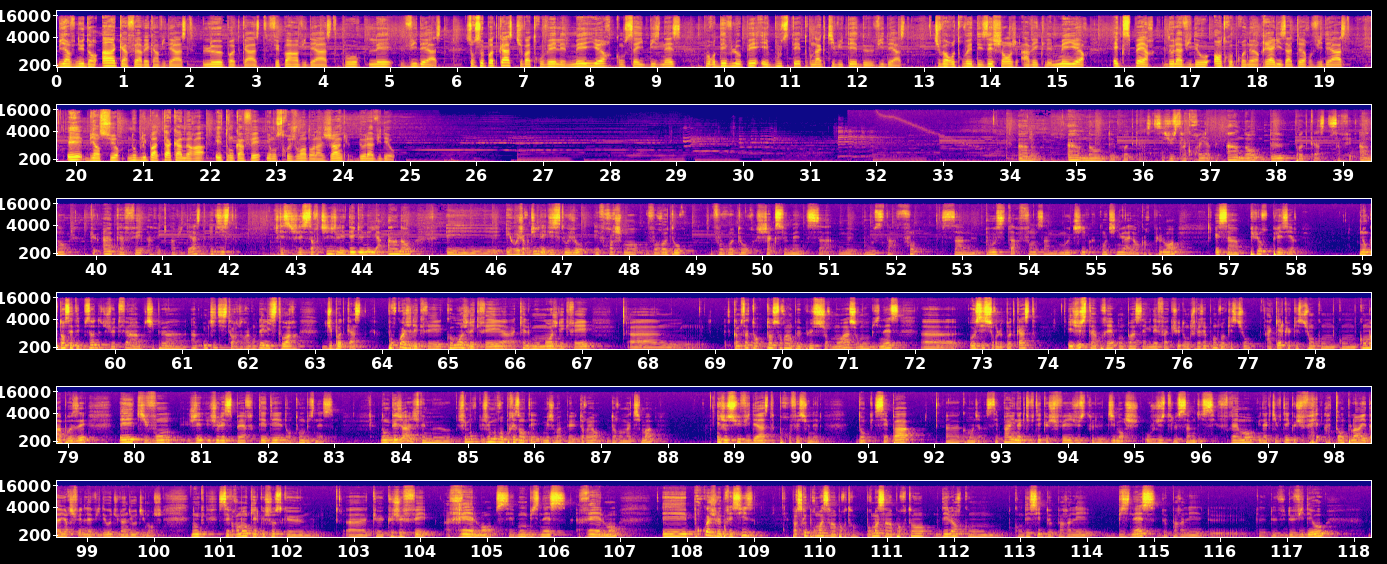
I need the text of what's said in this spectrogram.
Bienvenue dans Un café avec un vidéaste, le podcast fait par un vidéaste pour les vidéastes. Sur ce podcast, tu vas trouver les meilleurs conseils business pour développer et booster ton activité de vidéaste. Tu vas retrouver des échanges avec les meilleurs experts de la vidéo, entrepreneurs, réalisateurs, vidéastes. Et bien sûr, n'oublie pas ta caméra et ton café et on se rejoint dans la jungle de la vidéo. Un an de podcast. Ça fait un an que un café avec un vidéaste existe. Je l'ai sorti, je l'ai dégainé il y a un an. Et, aujourd'hui, il existe toujours. Et franchement, vos retours, vos retours chaque semaine, ça me booste à fond. Ça me booste à fond, ça me motive à continuer à aller encore plus loin. Et c'est un pur plaisir. Donc dans cet épisode, je vais te faire un petit peu un- un- une petite histoire. Je vais te raconter l'histoire du podcast. Pourquoi je l'ai créé, comment je l'ai créé, à quel moment je l'ai créé. Euh, comme ça, tu en sauras un peu plus sur moi, sur mon business, euh, aussi sur le podcast. Et juste après, on passe à une FAQ. Donc, je vais répondre aux questions, à quelques questions qu'on m'a posées et qui vont, je l'espère, t'aider dans ton business. Donc déjà, je vais me, je vais me, je vais me représenter, mais je m'appelle Dorian, Dorian Matima, et je suis vidéaste professionnel. Donc, c'est pas euh, comment dire, c'est pas une activité que je fais juste le dimanche ou juste le samedi. C'est vraiment une activité que je fais à temps plein. Et d'ailleurs, je fais de la vidéo du lundi au dimanche. Donc, c'est vraiment quelque chose que, euh, que, je fais réellement. C'est mon business réellement. Et pourquoi je le précise? Parce que pour moi, c'est important. Pour moi, c'est important dès lors qu'on décide de parler business, de parler de, de vidéo,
